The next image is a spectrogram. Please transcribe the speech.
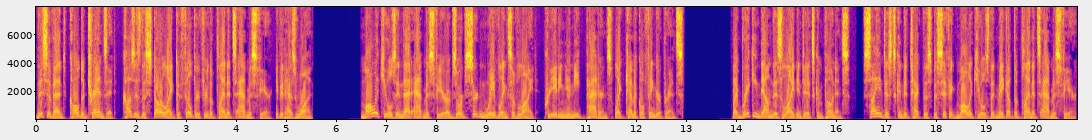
This event, called a transit, causes the starlight to filter through the planet's atmosphere, if it has one. Molecules in that atmosphere absorb certain wavelengths of light, creating unique patterns, like chemical fingerprints. By breaking down this light into its components, scientists can detect the specific molecules that make up the planet's atmosphere.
